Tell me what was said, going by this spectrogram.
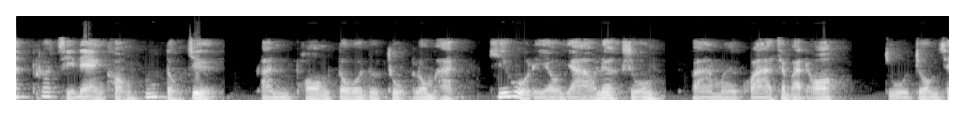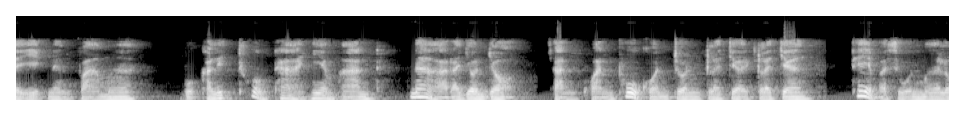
ักพรตสีแดงของหุ้นตงจืดพลันพองโตดูถูกลมอัด คิ้วเรียวยาวเลิกสูง ฝ่ามือขวาสะบัดออก จู่โจมใส่อีกหนึ่งฝ่ามือ บุคลิกท่วงท่าเหี้ยมหานหน้าระยนย่อสันขวัญผู้คนจนกระเจิดกระเจิง เทพอสูรมือโล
